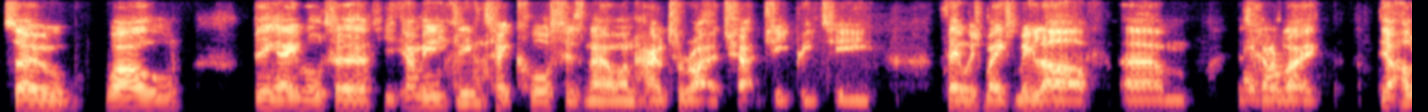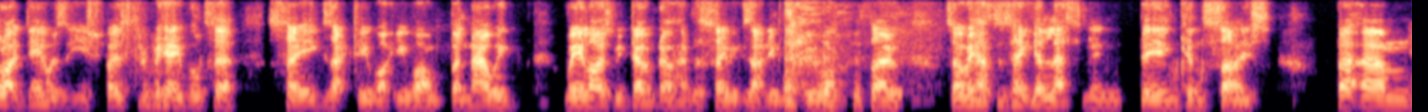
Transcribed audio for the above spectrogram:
So while being able to i mean you can even take courses now on how to write a chat gpt thing which makes me laugh um, it's kind of like the whole idea was that you're supposed to be able to say exactly what you want but now we realize we don't know how to say exactly what we want so so we have to take a lesson in being concise but um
